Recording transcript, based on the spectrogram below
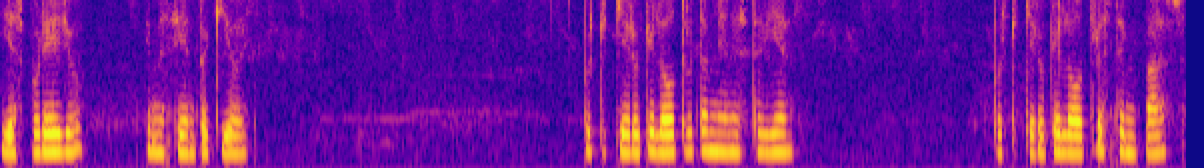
y es por ello que me siento aquí hoy. Porque quiero que el otro también esté bien. Porque quiero que el otro esté en paz.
